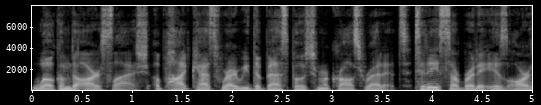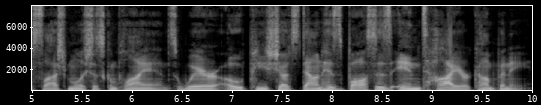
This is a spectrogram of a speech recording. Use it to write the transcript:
Welcome to r slash, a podcast where I read the best posts from across Reddit. Today's subreddit is r slash malicious compliance, where OP shuts down his boss's entire company.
